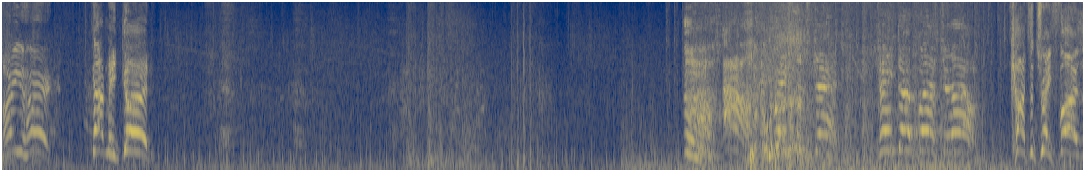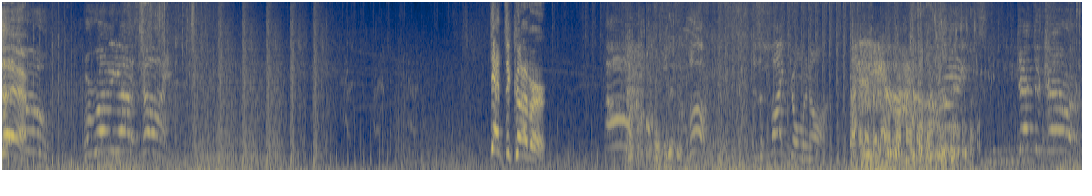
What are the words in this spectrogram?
Are you hurt? Got me good! Mason's dead! Take that bastard out! Concentrate fire there! Move! We're running out of time! Get to cover! Oh! Look! There's a fight going on! Marines! Get the cover!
